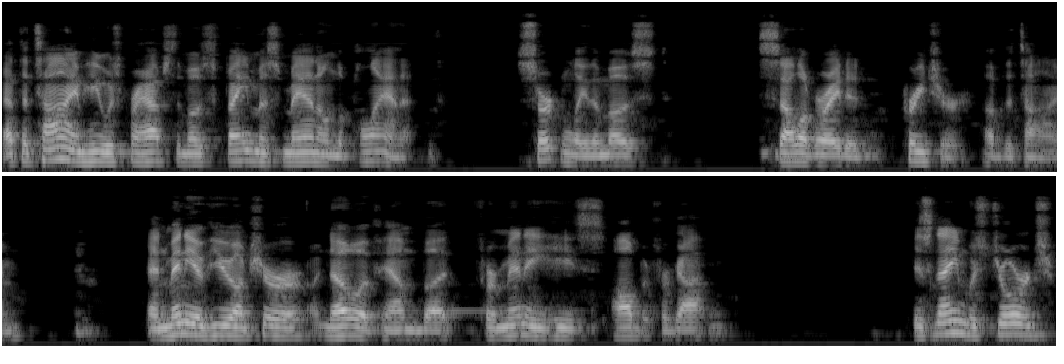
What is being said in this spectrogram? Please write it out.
At the time, he was perhaps the most famous man on the planet, certainly the most celebrated preacher of the time. And many of you, I'm sure, know of him, but for many, he's all but forgotten. His name was George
